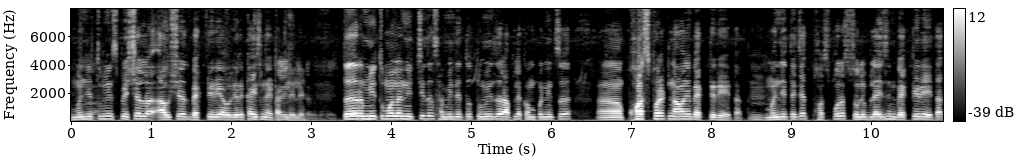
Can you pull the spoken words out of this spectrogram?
म्हणजे तुम्ही स्पेशल औषध बॅक्टेरिया वगैरे काहीच नाही टाकलेले. तर मी तुम्हाला निश्चितच हमी देतो तुम्ही जर आपल्या कंपनीचं फॉस्फरट नावाने बॅक्टेरिया येतात. म्हणजे त्याच्यात फॉस्फरस सोल्युबलायझिंग बॅक्टेरिया येतात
